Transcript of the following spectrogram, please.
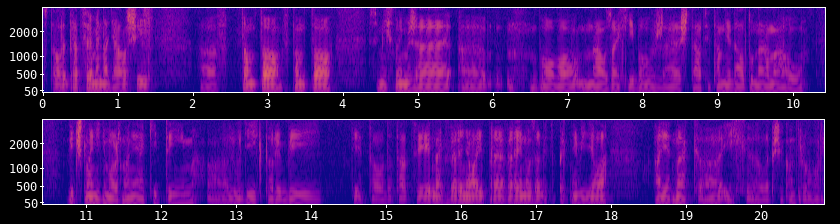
Stále pracujeme na ďalších. V tomto, v tomto si myslím, že bolo naozaj chybou, že štát si tam nedal tú námahu vyčleniť možno nejaký tím ľudí, ktorí by tieto dotácie jednak zverejňovali pre verejnosť, aby to pekne videla a jednak eh, ich eh, lepšie kontrolovali.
